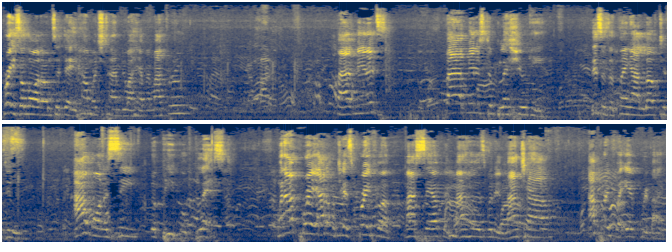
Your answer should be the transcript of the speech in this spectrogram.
Praise the Lord on today. How much time do I have? Am I through? Five minutes? Five minutes to bless you again. This is the thing I love to do. I want to see the people blessed. When I pray, I don't just pray for myself and my husband and my child. I pray for everybody.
